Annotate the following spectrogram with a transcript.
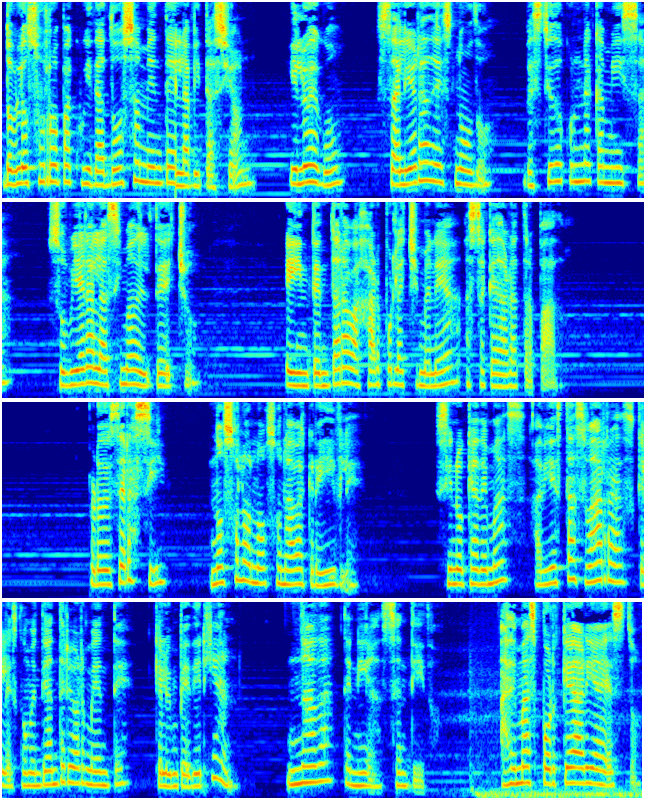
dobló su ropa cuidadosamente en la habitación y luego saliera desnudo, vestido con una camisa subiera a la cima del techo e intentara bajar por la chimenea hasta quedar atrapado. Pero de ser así, no solo no sonaba creíble, sino que además había estas barras que les comenté anteriormente que lo impedirían. Nada tenía sentido. Además, ¿por qué haría esto?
